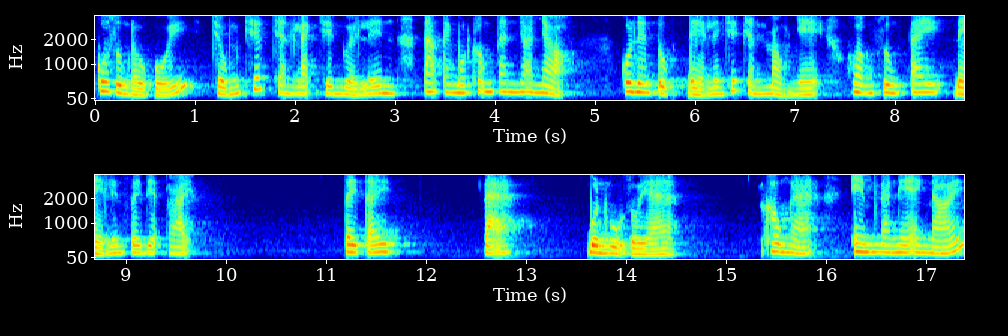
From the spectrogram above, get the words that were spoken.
cô dùng đầu gối, chống chiếc chăn lạnh trên người lên, tạo thành một không gian nho nhỏ. Cô liên tục đè lên chiếc chăn mỏng nhẹ hoặc dùng tay đè lên dây điện thoại. Tây Tây. Dạ. Buồn ngủ rồi à? Không ạ, em đang nghe anh nói.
